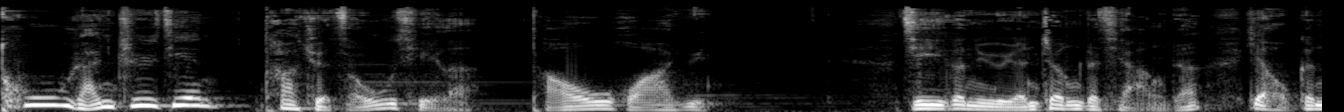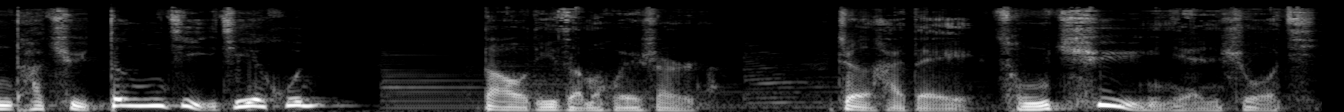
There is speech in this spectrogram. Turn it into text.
突然之间，他却走起了桃花运，几个女人争着抢着要跟他去登记结婚。到底怎么回事呢？这还得从去年说起。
